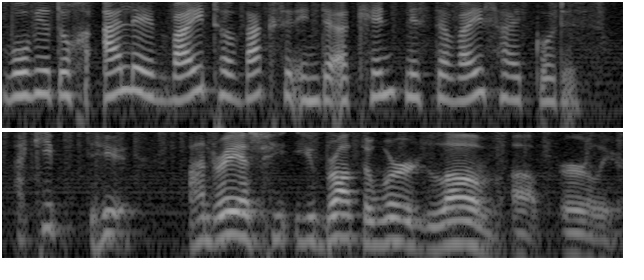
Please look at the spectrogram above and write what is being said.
Wo wir doch alle weiter wachsen in der Erkenntnis der Weisheit Gottes. I keep here, Andreas, you brought the word love up earlier.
